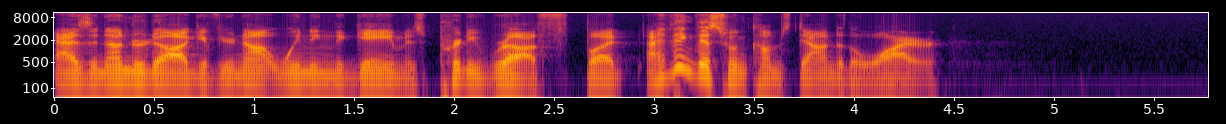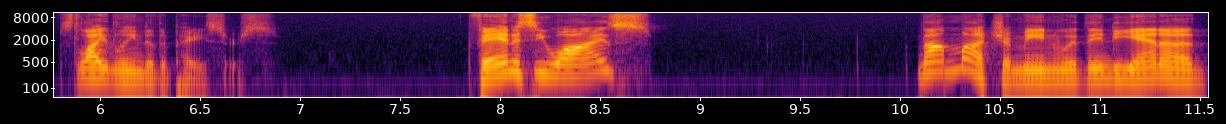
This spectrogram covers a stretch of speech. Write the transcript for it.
as an underdog, if you're not winning the game, is pretty rough. But I think this one comes down to the wire. Slightly into the Pacers. Fantasy wise, not much. I mean, with Indiana,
